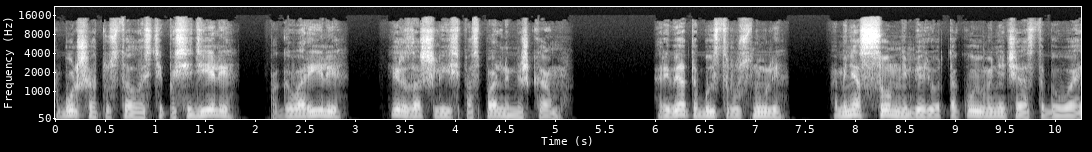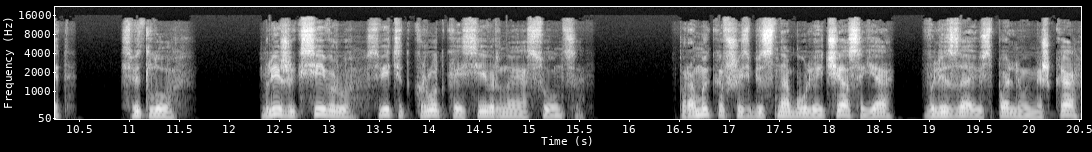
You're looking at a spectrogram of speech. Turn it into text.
а больше от усталости посидели, поговорили и разошлись по спальным мешкам. Ребята быстро уснули, а меня сон не берет, такое у меня часто бывает. Светло. Ближе к северу светит кроткое северное солнце. Промыкавшись без сна более часа, я вылезаю из спального мешка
